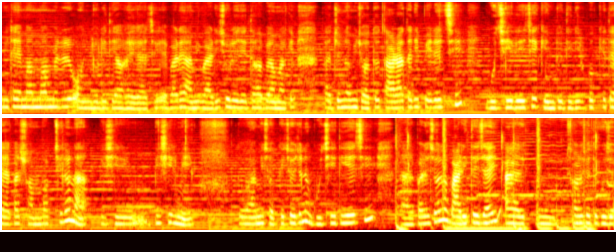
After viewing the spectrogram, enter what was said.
মিঠাই মাম্মামের অঞ্জলি দেওয়া হয়ে গেছে। এবারে আমি বাড়ি চলে যেতে হবে আমাকে। তার জন্য আমি যত তাড়াতাড়ি পেরেছি গুছিয়ে দিয়েছি, কিন্তু দিদির পক্ষে তো একা সম্ভব ছিল না। পিসির পিসির মেয়ে। তো আমি সব কিছু ওই জন্য গুছিয়ে দিয়েছি। তারপরে চলো বাড়িতে যাই। আর সরস্বতী পুজো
